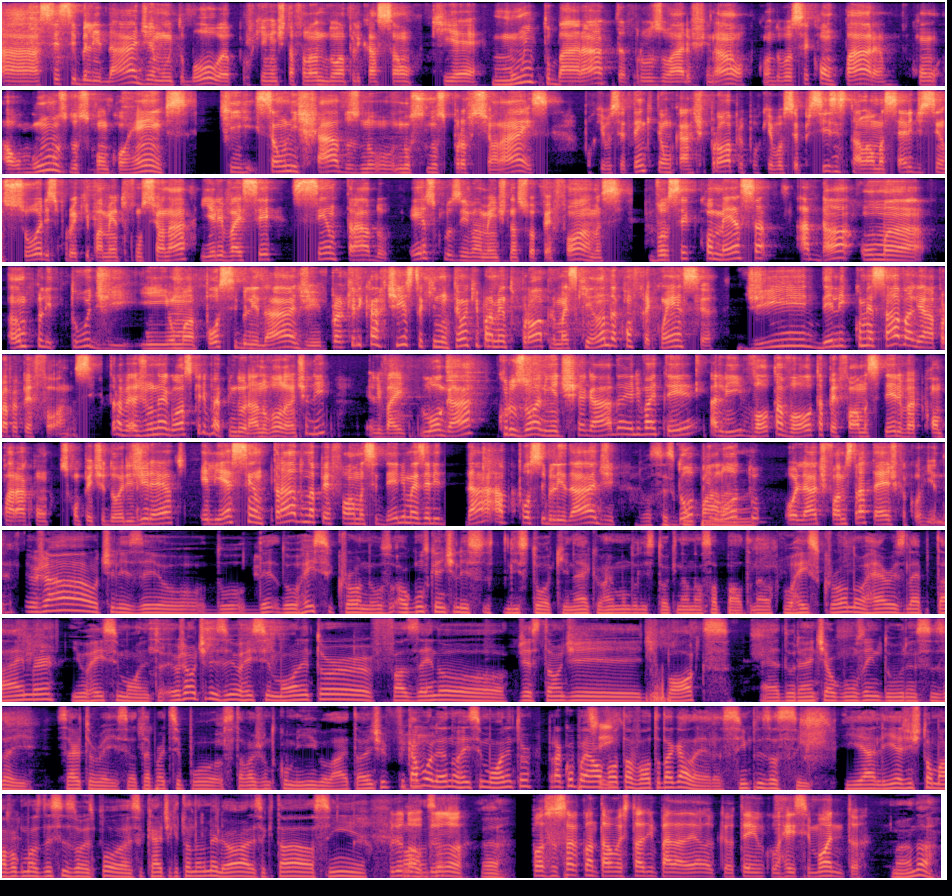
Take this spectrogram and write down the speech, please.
a acessibilidade é muito boa, porque a gente está falando de uma aplicação que é muito barata para o usuário final, quando você compara com alguns dos concorrentes que são nichados no, nos, nos profissionais, porque você tem que ter um kart próprio, porque você precisa instalar uma série de sensores para o equipamento funcionar e ele vai ser centrado exclusivamente na sua performance, você começa a dar uma amplitude e uma possibilidade para aquele kartista que não tem um equipamento próprio, mas que anda com frequência, de dele começar a avaliar a própria performance através de um negócio que ele vai pendurar no volante ali, ele vai logar, cruzou a linha de chegada, ele vai ter ali volta a volta a performance dele, vai comparar com os competidores diretos. Ele é centrado na performance dele, mas ele dá a possibilidade do comparar, piloto né? Olhar de forma estratégica a corrida. Eu já utilizei o do, do Race Chrono, alguns que a gente listou aqui, né? Que o Raimundo listou aqui na nossa pauta, né? O Race Chrono, o Harris Lap Timer e o Race Monitor. Eu já utilizei o Race Monitor fazendo gestão de, de box é, durante alguns endurances aí certo, Ray? Você até participou, você estava junto comigo lá. Então a gente ficava uhum. olhando o Race Monitor para acompanhar Sim. o volta a volta da galera. Simples assim. E ali a gente tomava algumas decisões. Pô, esse kart aqui tá andando melhor, esse aqui tá assim. Bruno, Ó, Bruno. É. Posso só contar uma história em paralelo que eu tenho com o Race Monitor? Manda.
